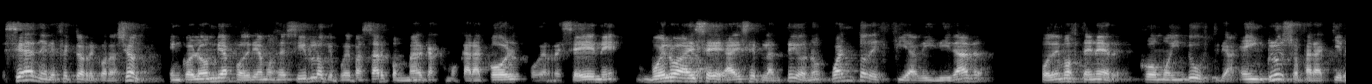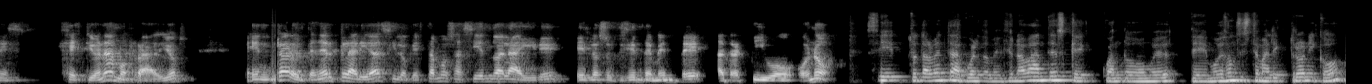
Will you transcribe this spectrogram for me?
sea en el efecto de recordación. En Colombia podríamos decir lo que puede pasar con marcas como Caracol o RCN. Vuelvo a ese, a ese planteo, ¿no? ¿Cuánto de fiabilidad podemos tener como industria e incluso para quienes gestionamos radios, en, claro, en tener claridad si lo que estamos haciendo al aire es lo suficientemente atractivo o no. Sí, totalmente de acuerdo. Mencionaba antes que cuando te mueves a un sistema electrónico,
